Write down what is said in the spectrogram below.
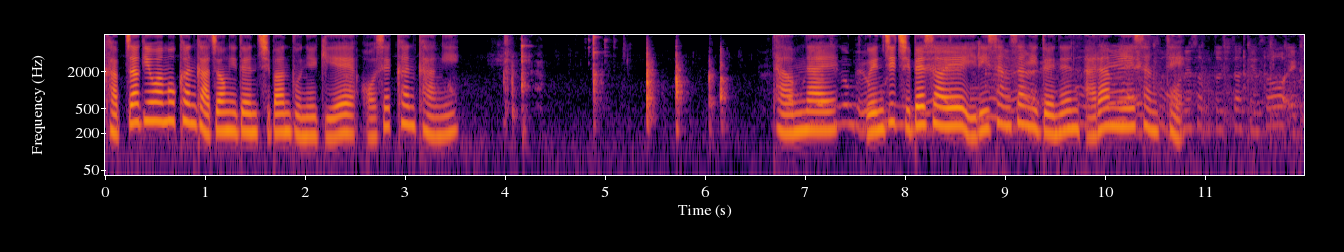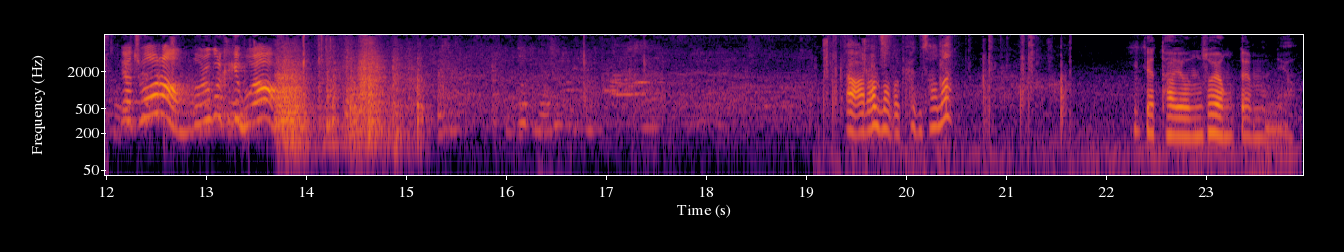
갑자기 화목한 가정이 된 집안 분위기에 어색한 강희. 다음 날 왠지 집에서의 일이 상상이 되는 아람이의 상태. 야, 조아람, 너 얼굴 그게 뭐야? 야 아람아 너 괜찮아? 이게 다 연소영 때문이야.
